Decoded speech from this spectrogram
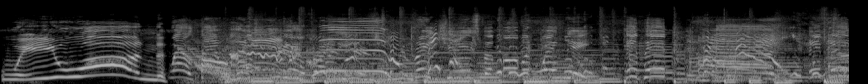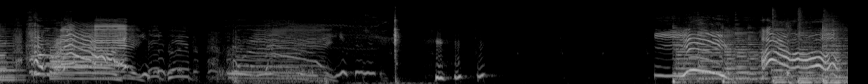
we won! Well done, Wendy. Great cheers for Bob and Wendy. Hip hip. Hooray! Hip hip. Hooray! Hip hip. Hooray! Yee-haw!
